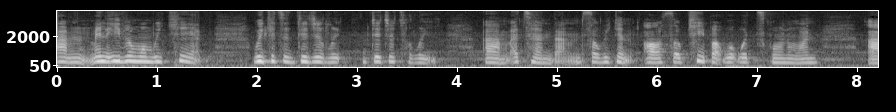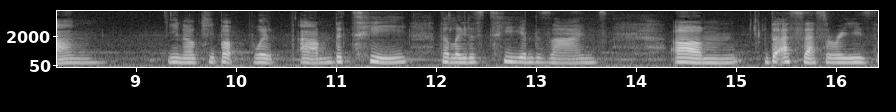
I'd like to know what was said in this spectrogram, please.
Um, and even when we can't, we get to digitally, digitally um, attend them. So we can also keep up with what's going on. Um, you know, keep up with um, the tea, the latest tea and designs, um, the accessories,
